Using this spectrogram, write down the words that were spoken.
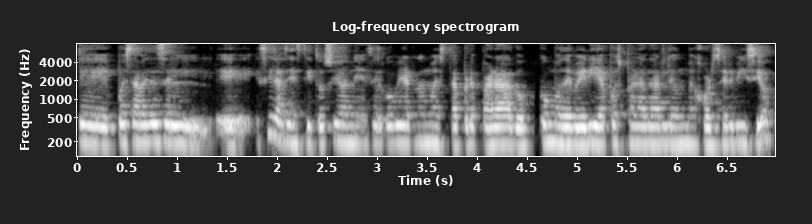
que pues a veces el, eh, si las instituciones, el gobierno no está preparado como debería pues para darle un mejor servicio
